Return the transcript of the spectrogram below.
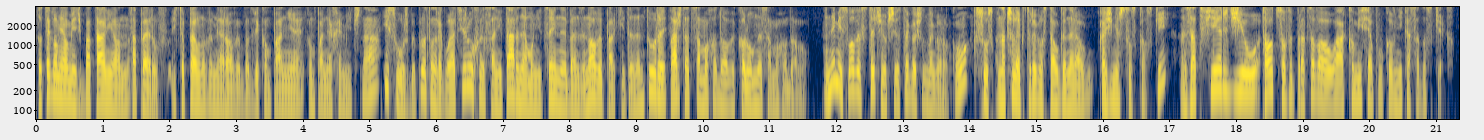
Do tego miał mieć batalion saperów, i to pełnowymiarowy, bo dwie kompanie, kompania chemiczna i służby, pluton regulacji ruchu, sanitarny, amunicyjny, benzynowy, parki tenentury, warsztat samochodowy, kolumnę samochodową. Innymi słowy, w styczniu 1937 roku KSUS, na czele którego stał generał Kazimierz Suskowski, zatwierdził to, co wypracowała komisja pułkownika Sadowskiego.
